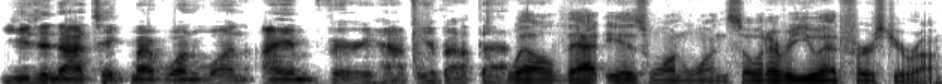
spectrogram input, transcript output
you did not take my one one. I am very happy about that. well, that is one one. So whatever you had first, you're wrong.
